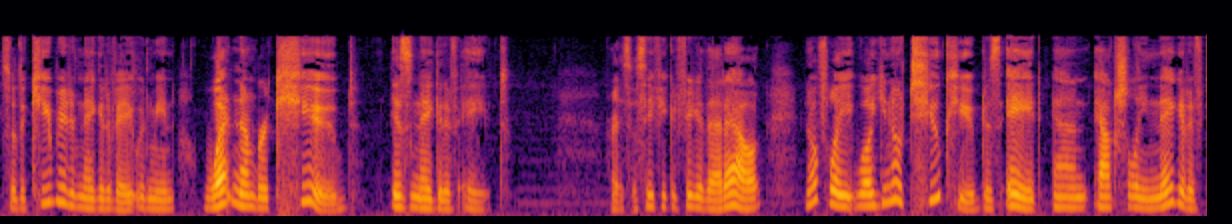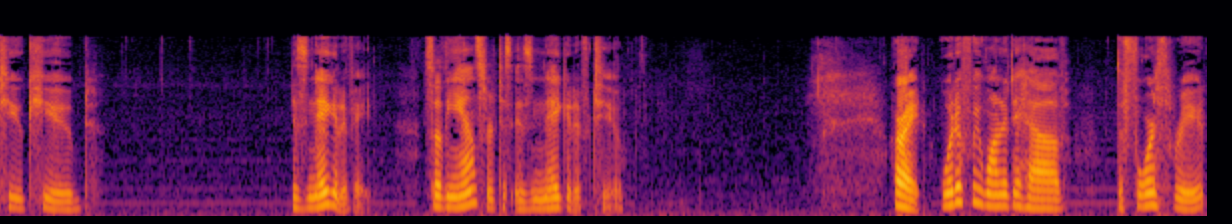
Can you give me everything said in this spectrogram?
So the cube root of negative 8 would mean what number cubed is negative 8? Right, so see if you could figure that out. And hopefully, well, you know 2 cubed is 8, and actually negative 2 cubed is negative 8. So the answer to this is negative 2. All right, what if we wanted to have the fourth root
